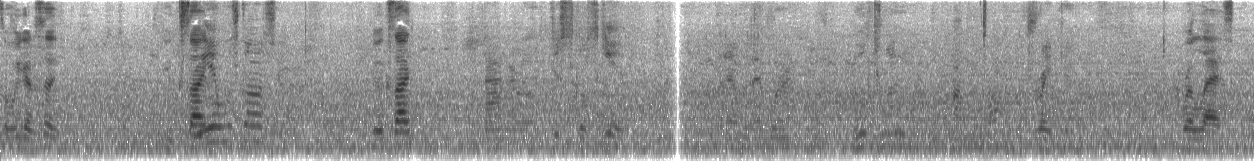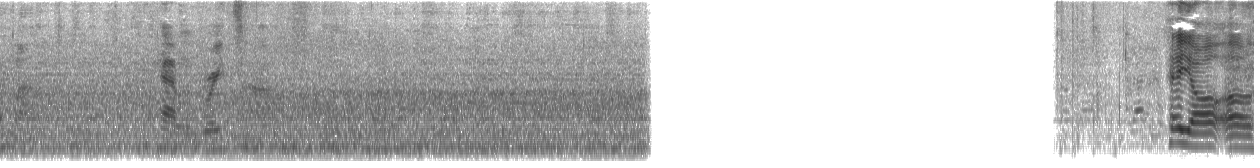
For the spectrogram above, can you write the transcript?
So what you gotta say? You excited? We excited? in Wisconsin? You excited? Nah, nah, nah. Just go skiing. Whatever that word. Lose money. Drinking, relaxing, Oh having a great time. Hey y'all, uh,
